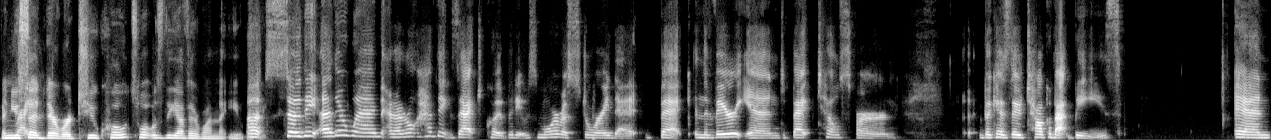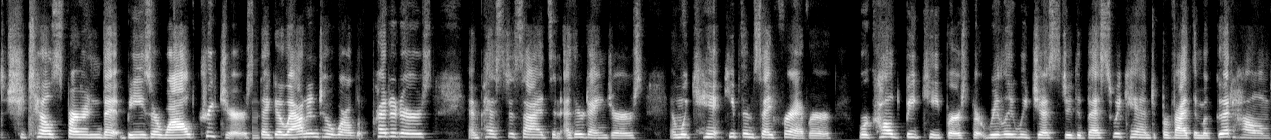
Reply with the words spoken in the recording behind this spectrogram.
And you Right. said there were two quotes. What was the other one that you Uh, so the other one, and I don't have the exact quote, but it was more of a story that Beck, in the very end, Beck tells Fern because they talk about bees. And she tells Fern that bees are wild creatures. They go out into a world of predators and pesticides and other dangers, and we can't keep them safe forever. We're called beekeepers, but really we just do the best we can to provide them a good home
